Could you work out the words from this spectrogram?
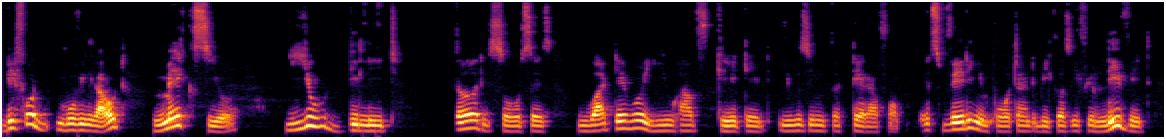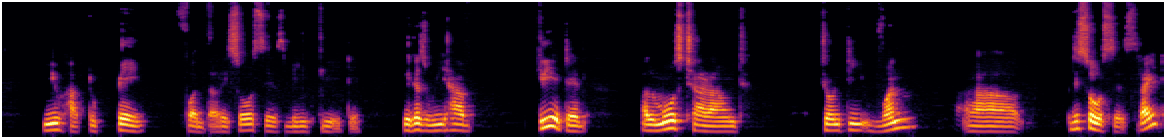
Before moving out, make sure you delete the resources whatever you have created using the Terraform. It's very important because if you leave it, you have to pay for the resources being created. Because we have created almost around 21 uh, resources right?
